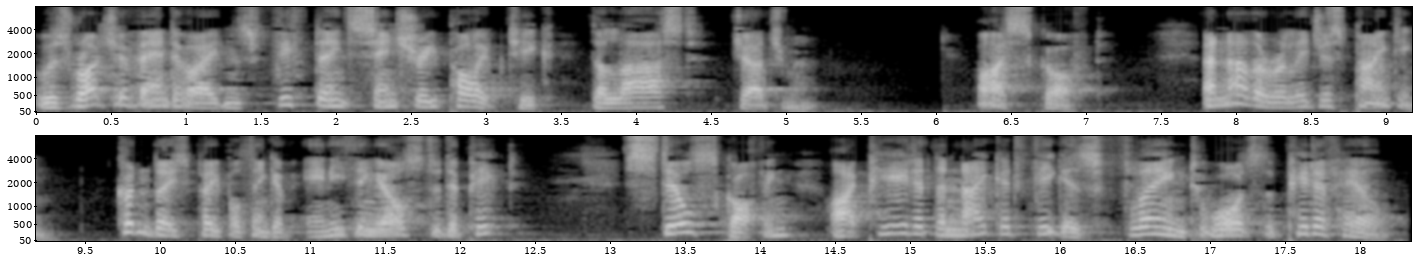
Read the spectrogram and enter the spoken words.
was Roger van der Weyden's 15th century polyptych, The Last Judgment. I scoffed. Another religious painting. Couldn't these people think of anything else to depict? Still scoffing, I peered at the naked figures fleeing towards the pit of hell,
